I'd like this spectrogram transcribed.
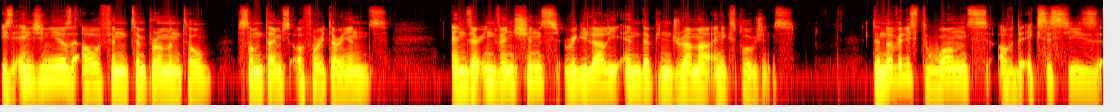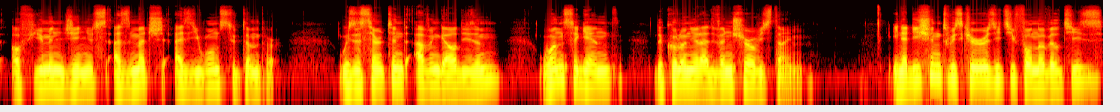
His engineers are often temperamental, sometimes authoritarians, and their inventions regularly end up in drama and explosions. The novelist warns of the excesses of human genius as much as he wants to temper, with a certain avant gardism, once again, the colonial adventure of his time. In addition to his curiosity for novelties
